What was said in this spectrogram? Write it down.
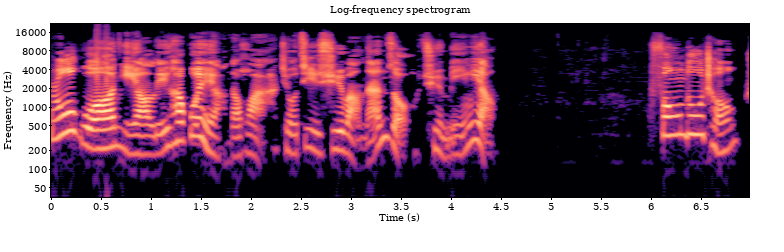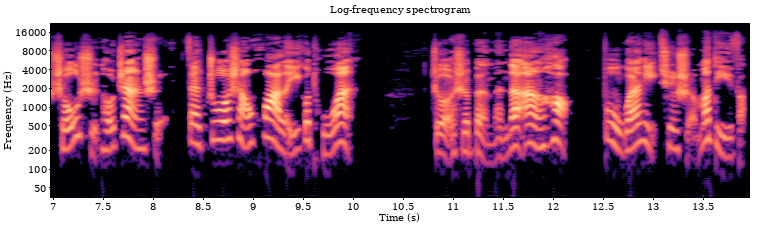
如果你要离开贵阳的话，就继续往南走，去明阳。丰都城手指头蘸水，在桌上画了一个图案，这是本门的暗号。不管你去什么地方，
